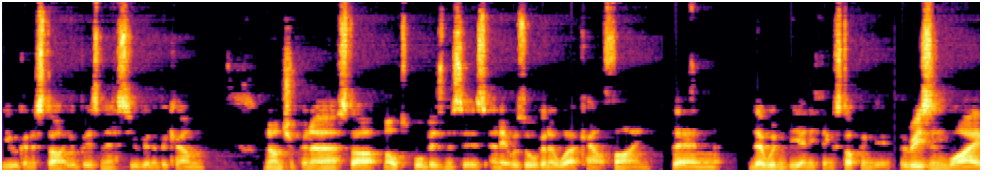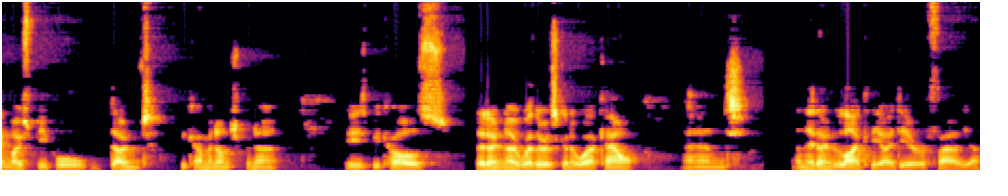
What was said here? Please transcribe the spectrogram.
you were going to start your business, you were going to become an entrepreneur, start multiple businesses, and it was all going to work out fine, then there wouldn't be anything stopping you. The reason why most people don't become an entrepreneur is because they don't know whether it's going to work out and and they don't like the idea of failure.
